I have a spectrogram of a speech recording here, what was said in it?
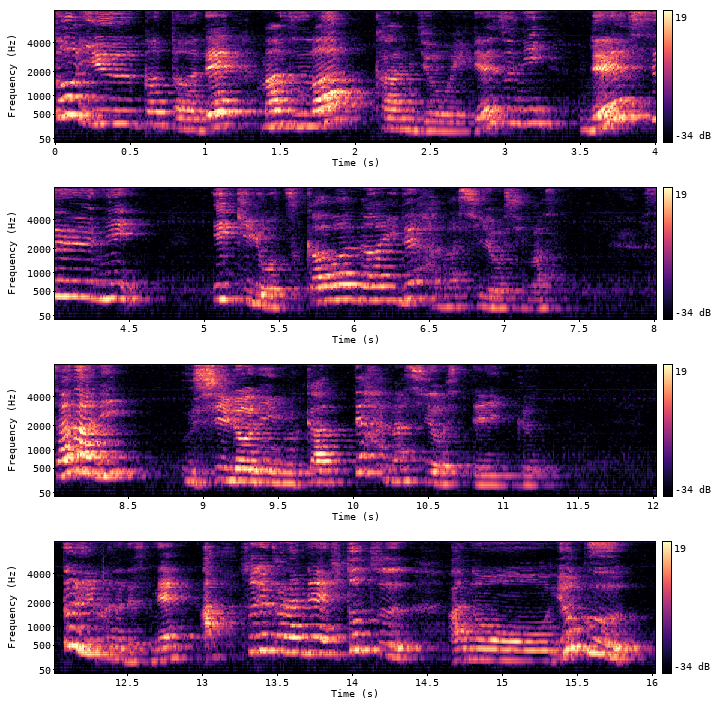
ということでまずは感情を入れずに冷静に息を使わないで話をします。さらに後ろに向かって話をしていく。ということですね。あそれからね一つ、あのー、よく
